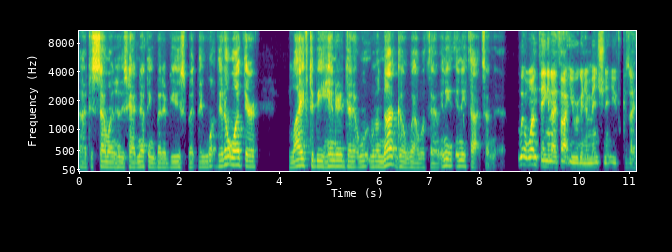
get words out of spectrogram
uh, to someone who's had nothing but abuse, but they want they don't want their life to be hindered, that it will, will not go well with them? Any any thoughts on that? Well, one thing, and I thought you were going to mention it, you because I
